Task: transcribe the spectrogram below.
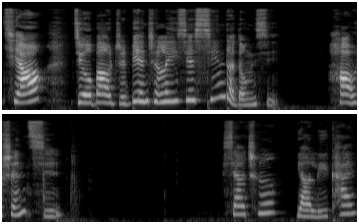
瞧，旧报纸变成了一些新的东西，好神奇！校车要离开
